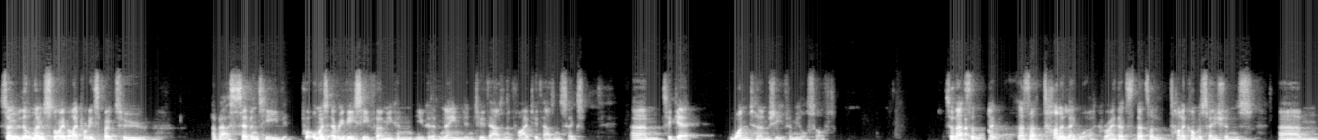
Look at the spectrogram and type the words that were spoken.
so little known story but i probably spoke to about 70 almost every vc firm you can you could have named in 2005 2006 um, to get one term sheet for mulesoft so that's a that's a ton of legwork right that's that's a ton of conversations um,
